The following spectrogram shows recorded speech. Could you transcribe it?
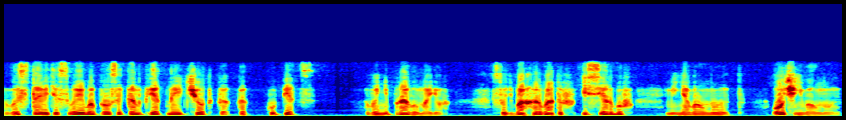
«Вы ставите свои вопросы конкретно и четко, как купец. Вы не правы, майор. Судьба хорватов и сербов меня волнует, очень волнует.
